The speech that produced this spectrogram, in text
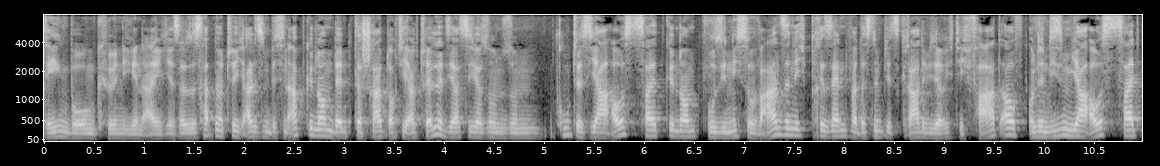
Regenbogenkönigin eigentlich ist. Also es hat natürlich alles ein bisschen abgenommen, denn das schreibt auch die aktuelle, sie hat sich ja so, so ein gutes Jahr Auszeit genommen, wo sie nicht so wahnsinnig präsent war. Das nimmt jetzt gerade wieder richtig Fahrt auf. Und in diesem Jahr Auszeit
